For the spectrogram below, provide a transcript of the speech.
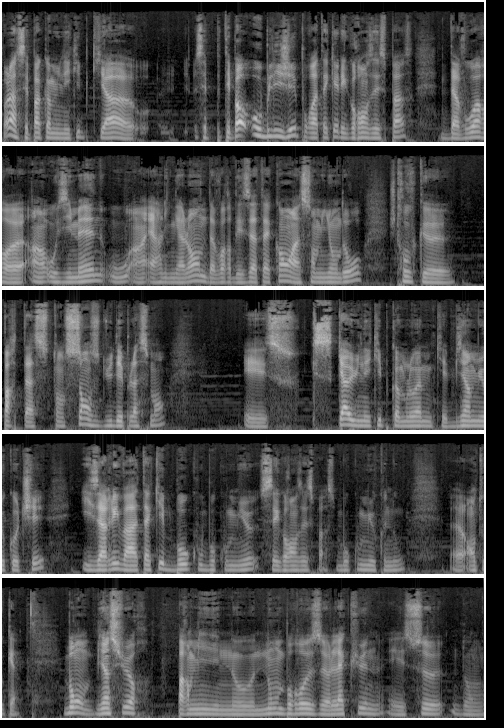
voilà, c'est pas comme une équipe qui a t'es pas obligé pour attaquer les grands espaces d'avoir euh, un Ozymen ou un Erling Haaland, d'avoir des attaquants à 100 millions d'euros. Je trouve que par ton sens du déplacement et ce qu'a une équipe comme l'OM qui est bien mieux coachée, ils arrivent à attaquer beaucoup beaucoup mieux ces grands espaces, beaucoup mieux que nous euh, en tout cas. Bon, bien sûr, parmi nos nombreuses lacunes et ceux dont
